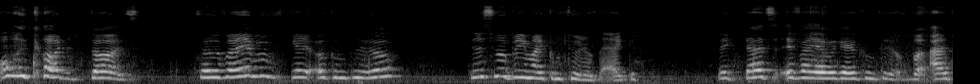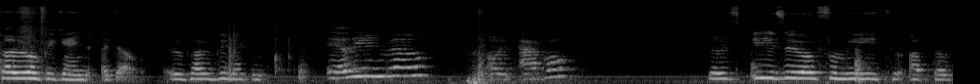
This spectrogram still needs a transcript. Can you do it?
Oh my god, it does. So if I ever get a computer, this will be my computer bag. Like that's if I ever get a computer, but I probably won't be getting a Dell. It would probably be like an Alienware on Apple. So it's easier for me to upload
